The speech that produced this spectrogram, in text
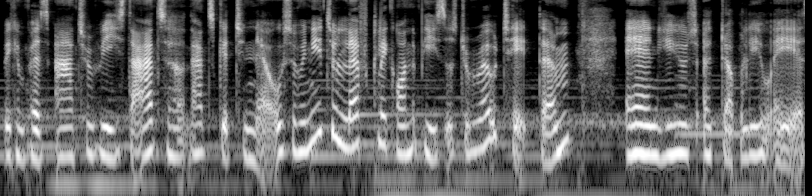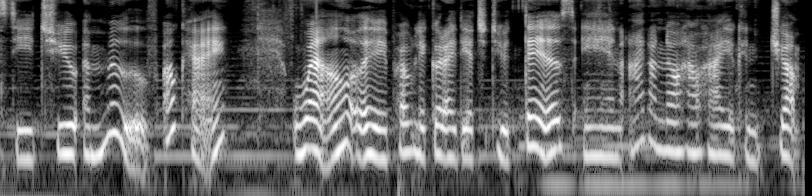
We can press R to restart, so that's good to know. So we need to left click on the pieces to rotate them and use a WASD to a move. Okay. Well, uh, probably a good idea to do this, and I don't know how high you can jump.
